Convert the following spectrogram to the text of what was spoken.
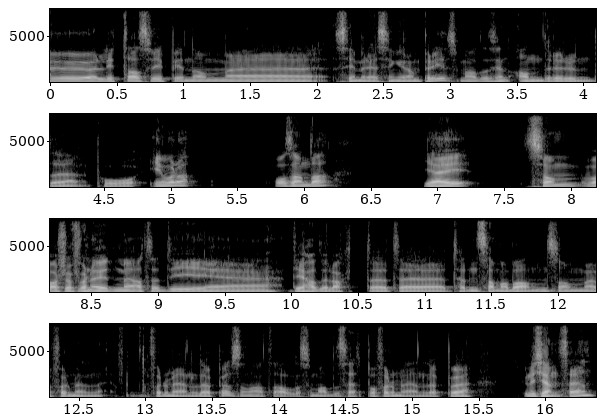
ørlita svipp innom eh, Simracing Grand Prix, som hadde sin andre runde på Imola på søndag. Jeg som var så fornøyd med at de, de hadde lagt det til, til den samme banen som Formel 1-løpet, sånn at alle som hadde sett på Formel 1-løpet, skulle kjenne seg igjen.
